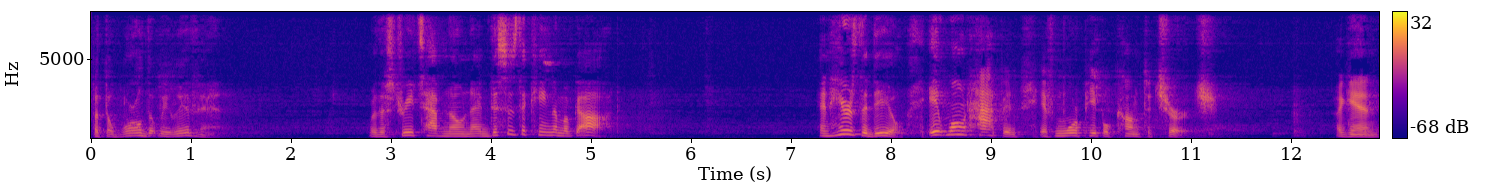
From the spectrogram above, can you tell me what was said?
but the world that we live in, where the streets have no name. This is the kingdom of God. And here's the deal it won't happen if more people come to church. Again,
